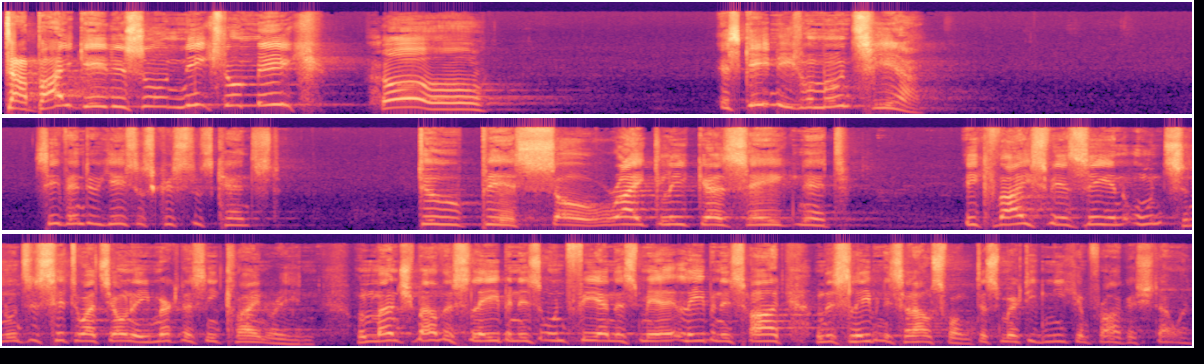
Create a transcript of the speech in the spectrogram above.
dabei geht es so nicht um mich. Oh, es geht nicht um uns hier. Sieh, wenn du Jesus Christus kennst, Du bist so reichlich gesegnet. Ich weiß, wir sehen uns in unsere Situationen. Ich möchte das nicht kleinreden. Und manchmal das Leben ist unfair und das Leben ist hart und das Leben ist herausfordernd. Das möchte ich nicht in Frage stellen.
